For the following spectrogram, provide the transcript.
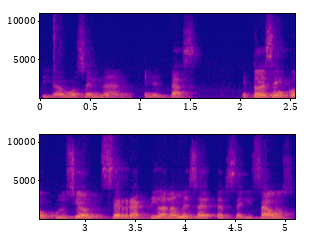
digamos, en, la, en el DAS. Entonces, en conclusión, se reactiva la mesa de tercerizados,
